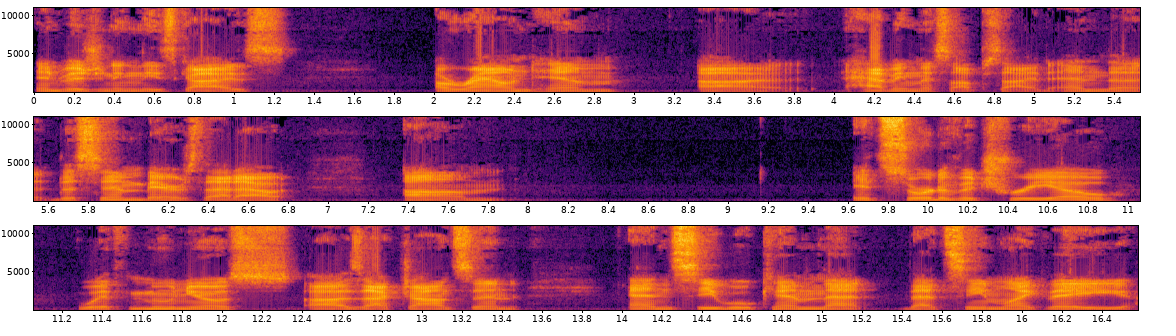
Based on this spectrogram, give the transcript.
envisioning these guys around him uh, having this upside, and the the sim bears that out. Um, it's sort of a trio with Munoz, uh, Zach Johnson, and Siwoo Kim that that seem like they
